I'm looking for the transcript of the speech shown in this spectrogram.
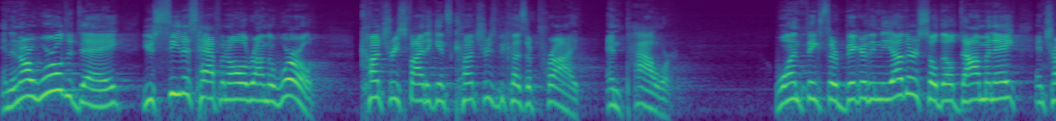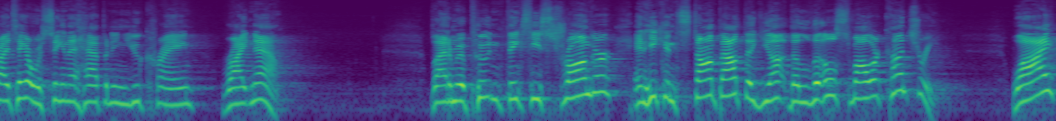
And in our world today, you see this happen all around the world. Countries fight against countries because of pride and power. One thinks they're bigger than the other, so they'll dominate and try to take over. We're seeing that happen in Ukraine right now. Vladimir Putin thinks he's stronger and he can stomp out the, young, the little smaller country. Why?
